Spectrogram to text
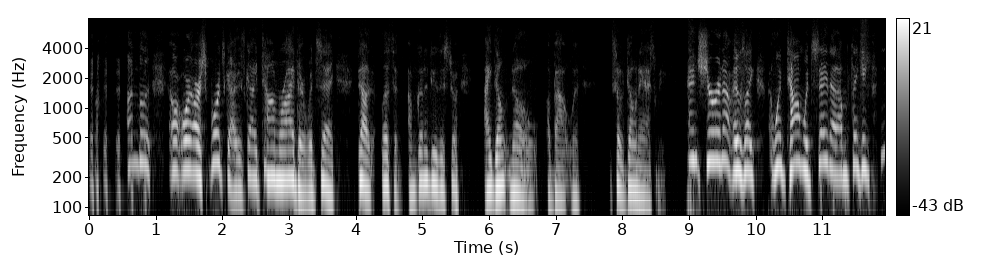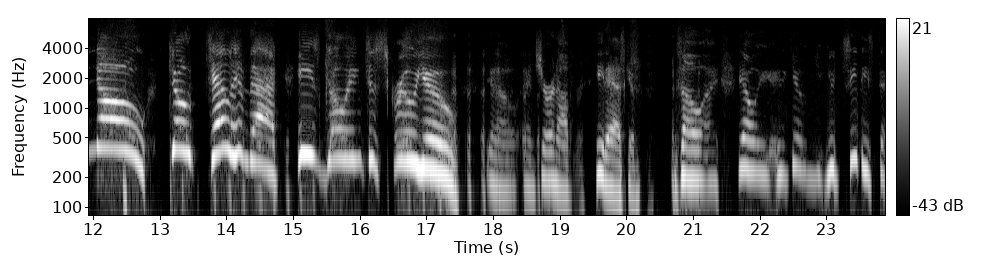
unbelievable or, or our sports guy this guy tom ryder would say doug listen i'm going to do this story i don't know about what so don't ask me. And sure enough, it was like when Tom would say that, I'm thinking, no, don't tell him that. He's going to screw you, you know. And sure enough, he'd ask him. So, uh, you know, you, you you'd see these, t-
